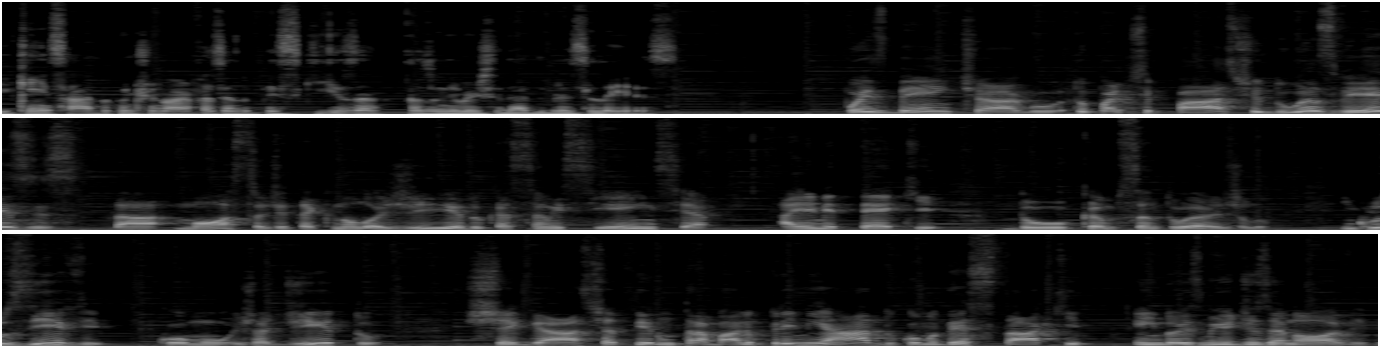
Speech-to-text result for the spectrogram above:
e, quem sabe, continuar fazendo pesquisa nas universidades brasileiras. Pois bem, Tiago, tu participaste duas vezes da Mostra de Tecnologia, Educação e Ciência, a MTEC do Campo Santo Ângelo. Inclusive, como já dito, chegaste a ter um trabalho premiado como destaque em 2019.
